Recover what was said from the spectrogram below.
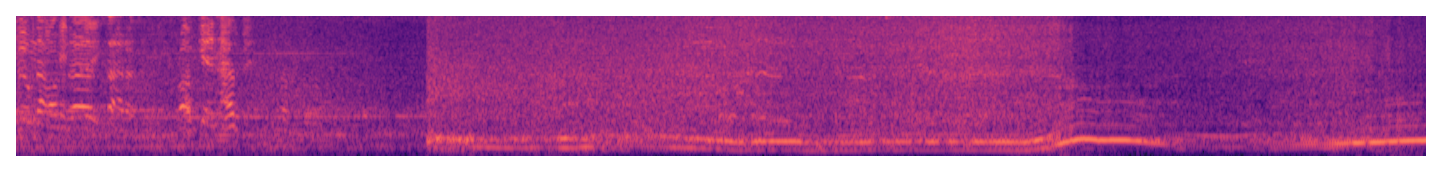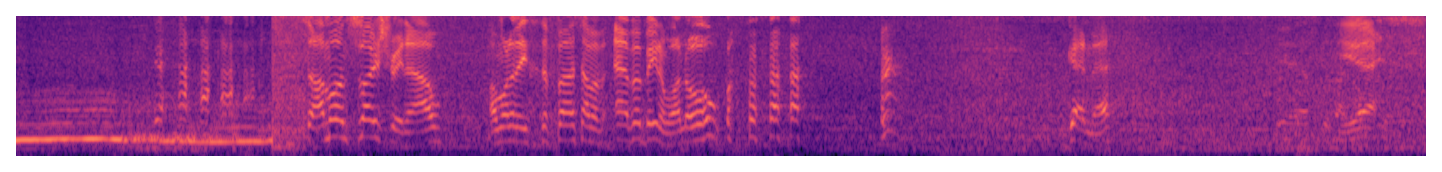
filmed that one. uh, Saturday. Right, I'm getting out of it. So I'm on Sloane Street now. On one of these. It's the first time I've ever been on one. Oh! Getting there. Yeah. Yes.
